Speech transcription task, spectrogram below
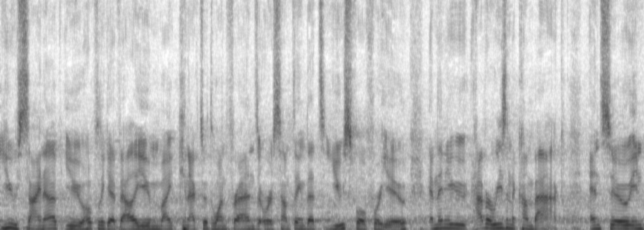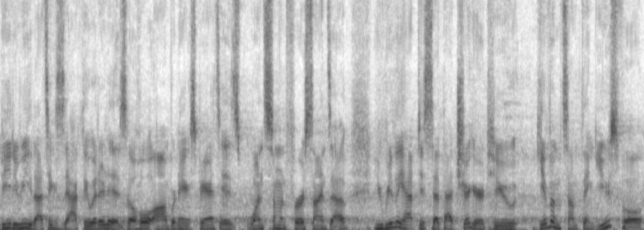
you sign up, you hopefully get value, might connect with one friend or something that's useful for you, and then you have a reason to come back. And so in B2B, that's exactly what it is. The whole onboarding experience is once someone first signs up, you really have to set that trigger to give them something useful,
